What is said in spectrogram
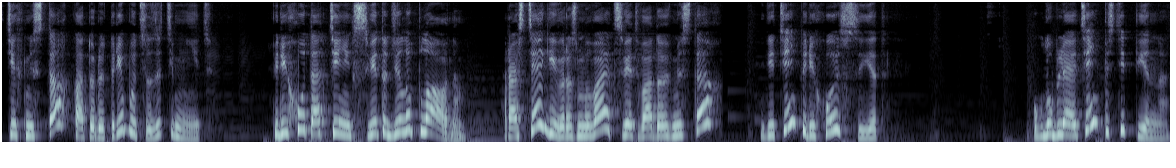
в тех местах, которые требуется затемнить. Переход от тени к свету делаю плавным, растягивая и размывая цвет водой в местах, где тень переходит в свет. Углубляю тень постепенно,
